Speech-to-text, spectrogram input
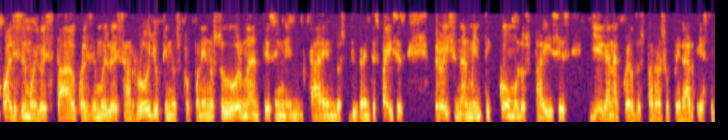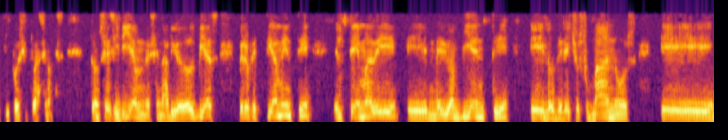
cuál es el modelo de Estado, cuál es el modelo de desarrollo que nos proponen nuestros gobernantes en, en, en, los diferentes países, pero adicionalmente cómo los países llegan a acuerdos para superar este tipo de situaciones. Entonces iría a un escenario de dos vías, pero efectivamente el tema de, eh, medio ambiente, eh, los derechos humanos, eh,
